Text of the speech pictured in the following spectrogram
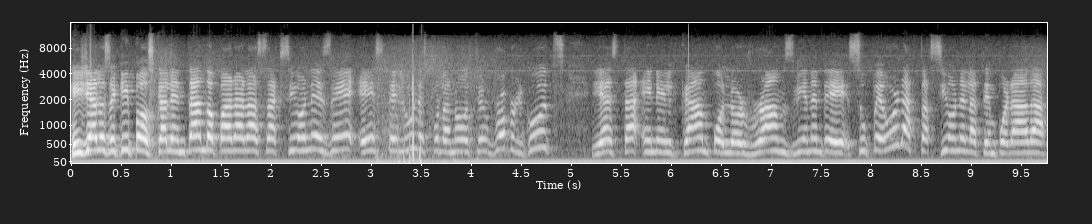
Y ya los equipos calentando para las acciones de este lunes por la noche. Robert Woods ya está en el campo. Los Rams vienen de su peor actuación en la temporada.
